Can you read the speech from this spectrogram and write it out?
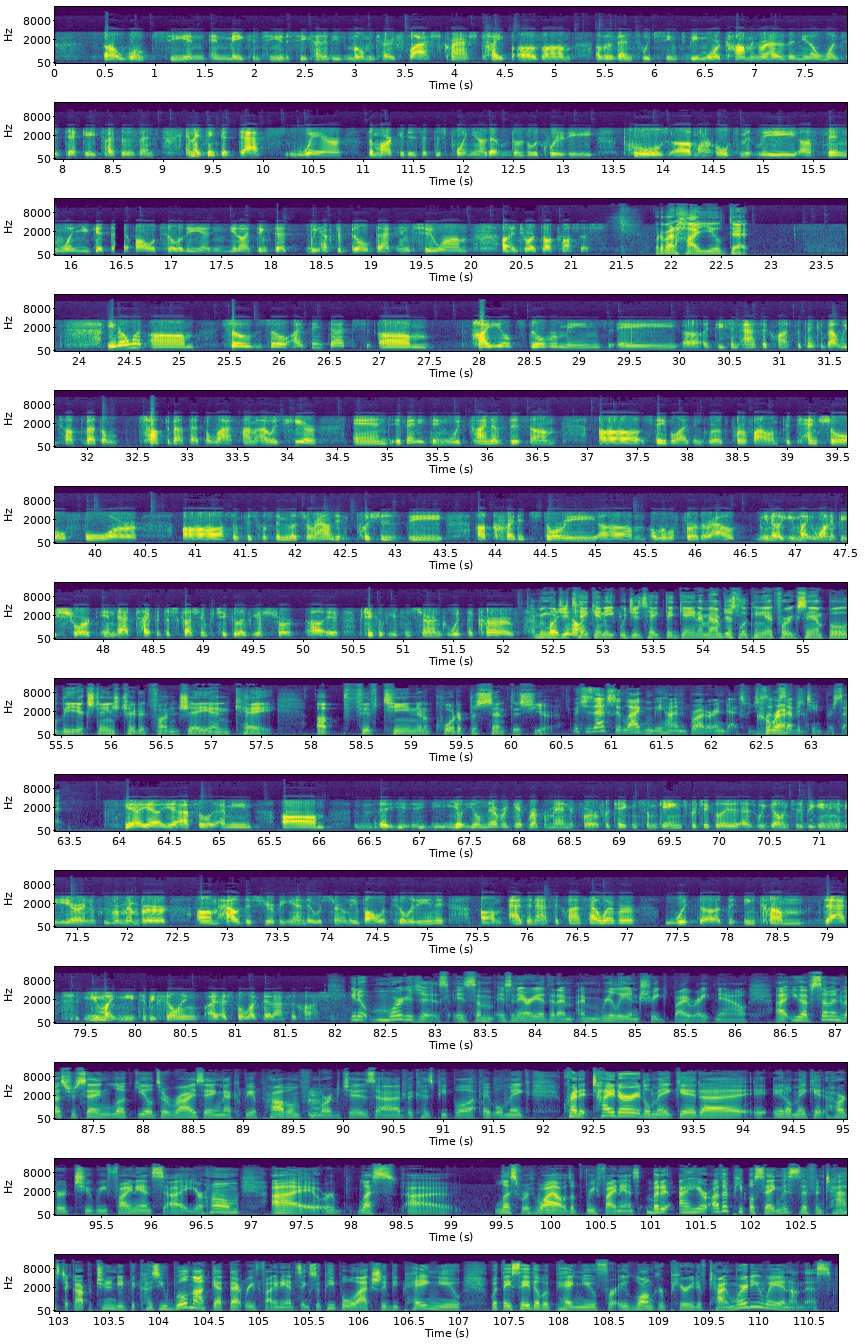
uh, won't see and, and may continue to see kind of these momentary flash crash type of um, of events, which seem to be more common rather than you know once a decade type of events. And I think that that's where the market is at this point. You know that those liquidity pools um, are ultimately uh, thin when you get that volatility, and you know I think that we have to build that into um, uh, into our thought process. What about high yield debt? You know what? Um, so so I think that um, high yield still remains a uh, a decent asset class to think about. We talked about the talked about that the last time I was here, and if anything, with kind of this um, uh, stabilizing growth profile and potential for uh, some fiscal stimulus around it pushes the uh, credit story um, a little further out. You know, you might want to be short in that type of discussion, particularly if you're short, uh, particularly if you're concerned with the curve. I mean, would but, you, you know, take any? Would you take the gain? I mean, I'm just looking at, for example, the exchange traded fund JNK up 15 and a quarter percent this year, which is actually lagging behind the broader index, which is Correct. up 17 percent. Yeah, yeah, yeah, absolutely. I mean, um, you'll, you'll never get reprimanded for, for taking some gains, particularly as we go into the beginning of the year. And if we remember um, how this year began, there was certainly volatility in it. Um, as an asset class, however, with uh, the income that you might need to be filling, I, I, still like that asset class. You know, mortgages is some is an area that I'm I'm really intrigued by right now. Uh, you have some investors saying, look, yields are rising. That could be a problem for mortgages uh, because people it will make credit tighter. It'll make it uh, it'll make it harder to refinance uh, your home uh, or less less worthwhile to refinance. But I hear other people saying this is a fantastic opportunity because you will not get that refinancing. So people will actually be paying you what they say they'll be paying you for a longer period of time. Where do you weigh in on this?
